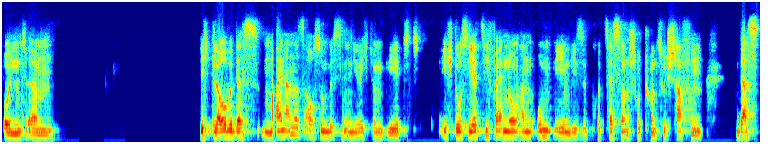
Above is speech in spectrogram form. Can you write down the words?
Und ähm, ich glaube, dass mein Ansatz auch so ein bisschen in die Richtung geht, ich stoße jetzt die Veränderung an, um eben diese Prozesse und Strukturen zu schaffen, dass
